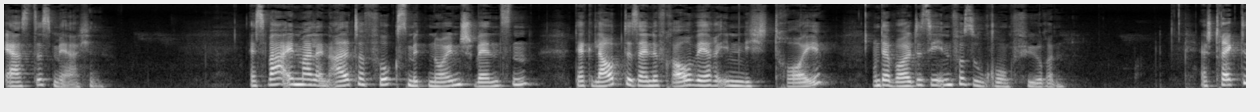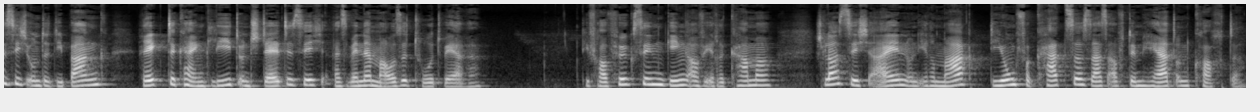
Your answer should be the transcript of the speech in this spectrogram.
Erstes Märchen. Es war einmal ein alter Fuchs mit neun Schwänzen, der glaubte, seine Frau wäre ihm nicht treu und er wollte sie in Versuchung führen. Er streckte sich unter die Bank, regte kein Glied und stellte sich, als wenn er mausetot wäre. Die Frau Füchsin ging auf ihre Kammer, schloss sich ein und ihre Magd, die Jungfer Katze, saß auf dem Herd und kochte.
